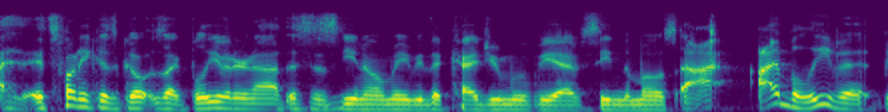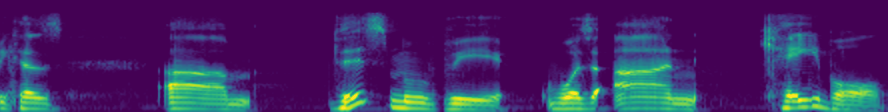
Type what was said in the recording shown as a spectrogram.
it's funny because goes like believe it or not, this is you know maybe the kaiju movie I've seen the most. I I believe it because um, this movie was on cable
